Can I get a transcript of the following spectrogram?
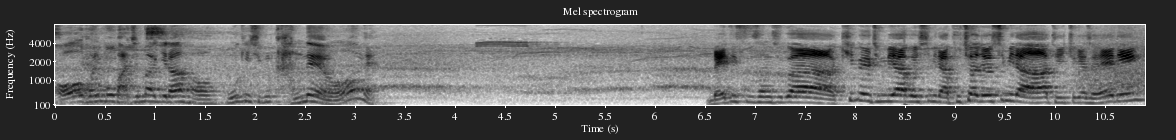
어, 거의 뭐 마지막이라 어, 목이 지금 갔네요. 네. 메디스 선수가 킥을 준비하고 있습니다. 붙여줬습니다. 뒤쪽에서 헤딩.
